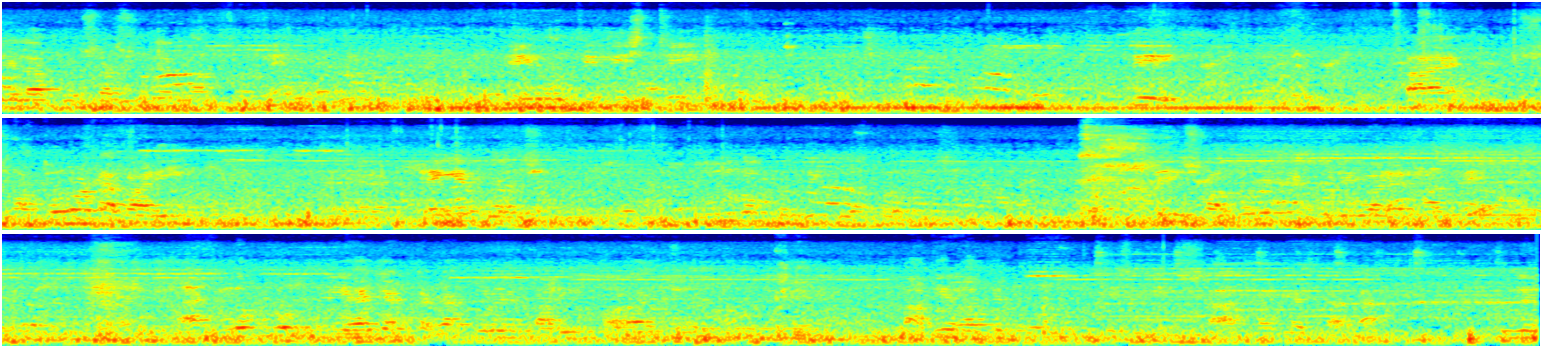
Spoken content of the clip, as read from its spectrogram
জেলা প্রশাসনের মাধ্যমে এই অতিবৃষ্টি প্রায় সতেরোটা বাড়ি ভেঙে পড়েছে, পূর্ণ ক্ষতিগ্রস্ত হয়েছে। সেই সতেরোটি পরিবারের হাতে এক লক্ষ কুড়ি হাজার টাকা করে বাড়ি করার জন্য তাদের হাতে তুলে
